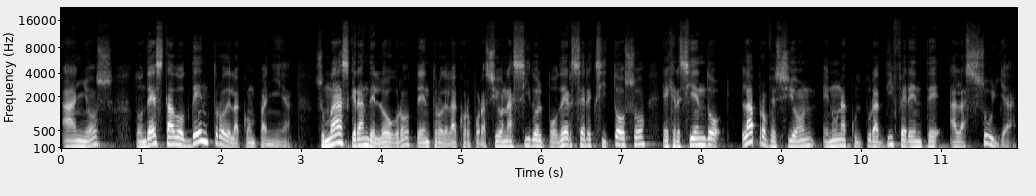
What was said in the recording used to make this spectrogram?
años, donde ha estado dentro de la compañía. Su más grande logro dentro de la corporación ha sido el poder ser exitoso ejerciendo la profesión en una cultura diferente a la suya,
